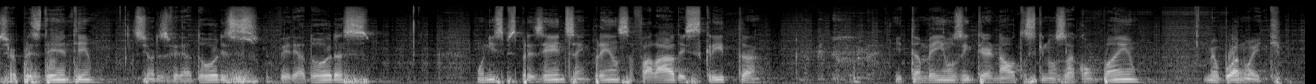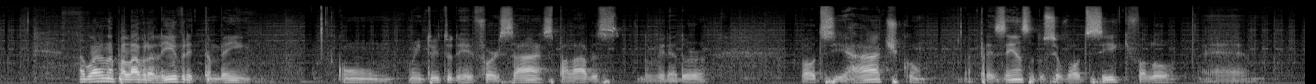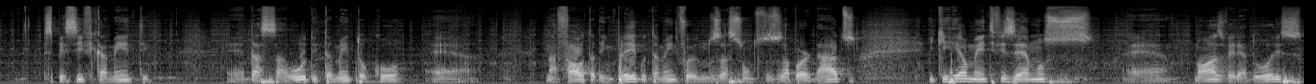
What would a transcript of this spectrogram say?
Senhor presidente, senhores vereadores, vereadoras, munícipes presentes, a imprensa falada, escrita e também os internautas que nos acompanham, meu boa noite. Agora, na palavra livre, também com o intuito de reforçar as palavras do vereador Valdeci Rático, a presença do seu Valdeci, que falou é, especificamente é, da saúde também tocou é, na falta de emprego, também foi um dos assuntos abordados, e que realmente fizemos, é, nós vereadores,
